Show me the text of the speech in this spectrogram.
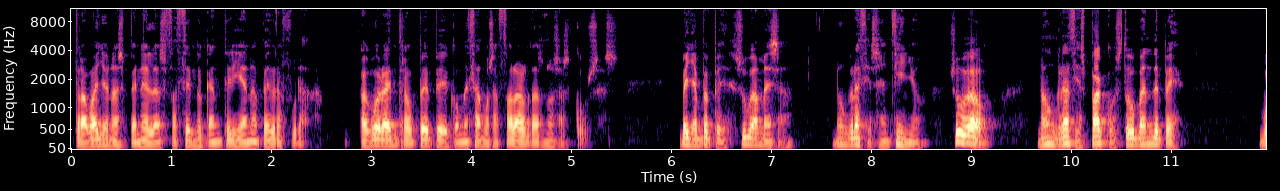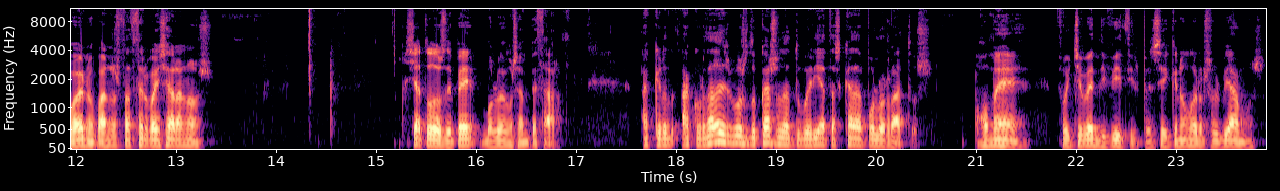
Traballo nas penelas facendo cantería na pedra furada. Agora entra o Pepe e comezamos a falar das nosas cousas. Veña, Pepe, sube á mesa. Non, gracias, Enciño. Sube ao. Non, gracias, Paco, estou ben de pé. Bueno, vanos facer baixar a nós. Xa todos de pé, volvemos a empezar. Acordades vos do caso da tubería atascada polos ratos? Home, foiche ben difícil, pensei que non o resolviamos.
